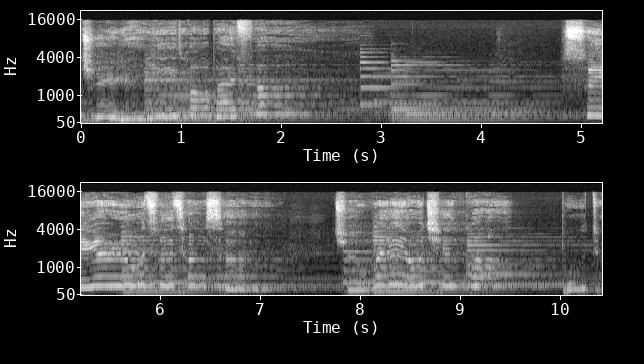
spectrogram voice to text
却染一头白发。岁月如此沧桑，却唯有牵挂不断。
